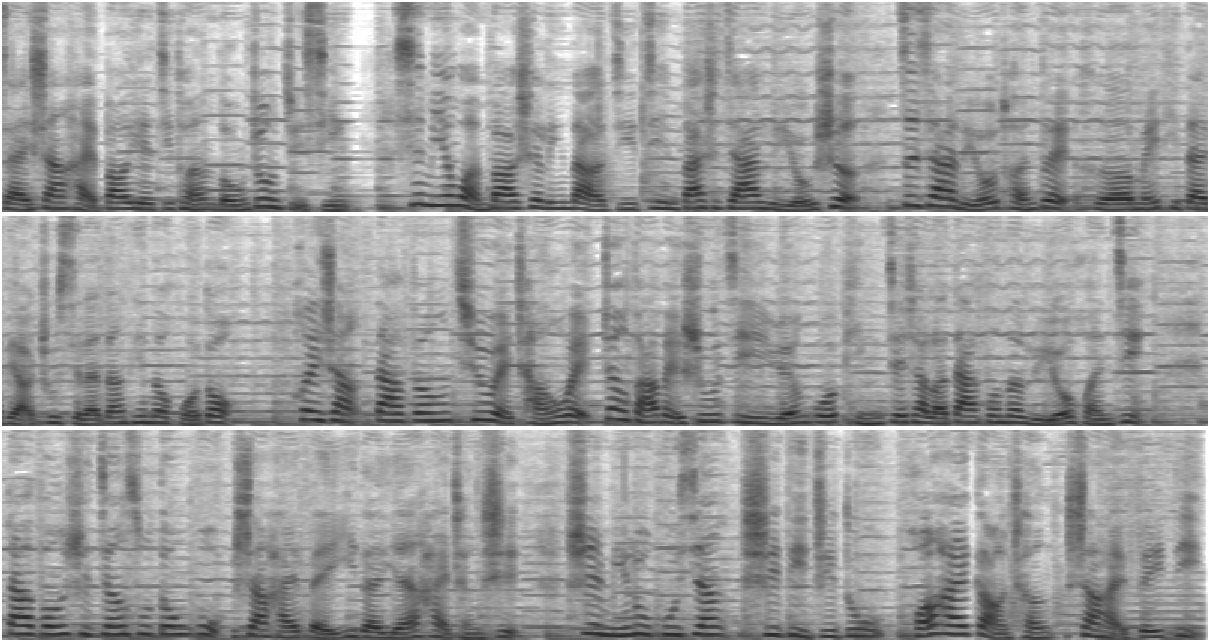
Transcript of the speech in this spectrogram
在上海报业集团隆重举行。新民晚报社领导及近八十家旅游社、自驾旅游团队和媒体代表出席了当天的活动。会上，大丰区委常委、政法委书记袁国平介绍了大丰的旅游环境。大丰是江苏东部、上海北翼的沿海城市，是麋鹿故乡、湿地之都、黄海港城、上海飞地，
